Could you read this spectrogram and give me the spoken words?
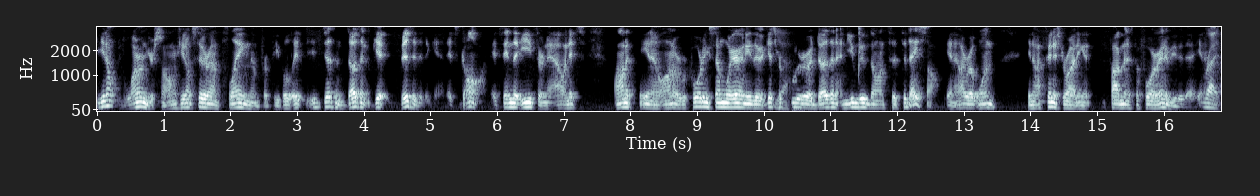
you don't learn your songs. You don't sit around playing them for people. It, it doesn't doesn't get visited again. It's gone. It's in the ether now, and it's on a you know on a recording somewhere and either it gets yeah. recorded or it doesn't and you moved on to today's song you know i wrote one you know i finished writing it five minutes before our interview today you know? right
